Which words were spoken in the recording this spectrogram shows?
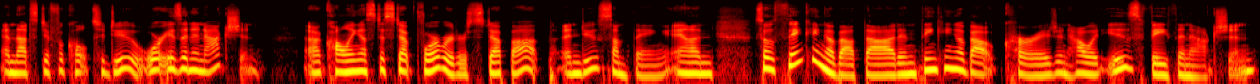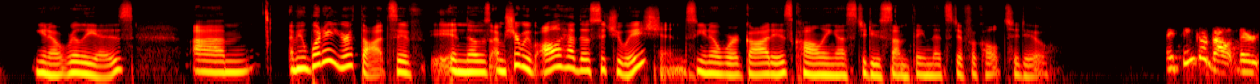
And that's difficult to do. Or is it an action? Uh, calling us to step forward or step up and do something. And so, thinking about that and thinking about courage and how it is faith in action, you know, really is. Um, I mean, what are your thoughts if in those? I'm sure we've all had those situations, you know, where God is calling us to do something that's difficult to do. I think about there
